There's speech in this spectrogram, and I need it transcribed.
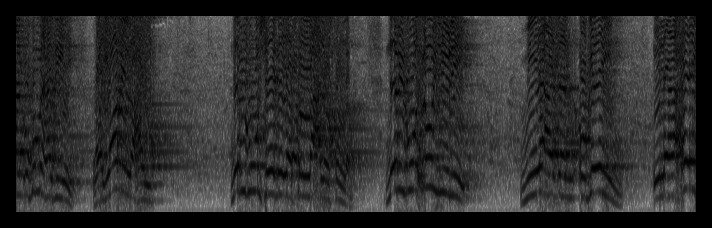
aan ugu mahadiyey waa yaabi lahayd. Nebigu uu sheegayaa sala allahu calayh wasalam nebigu wuxuu yidhi miyaadan ogayn ilaahay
